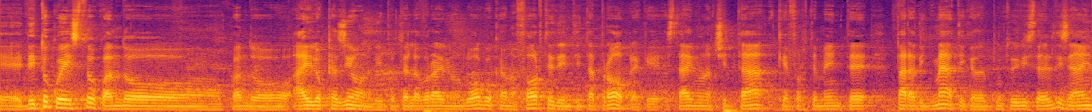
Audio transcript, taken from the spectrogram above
eh, detto questo, quando, quando hai l'occasione di poter lavorare in un luogo che ha una forte identità propria, che sta in una città che è fortemente paradigmatica dal punto di vista del design,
